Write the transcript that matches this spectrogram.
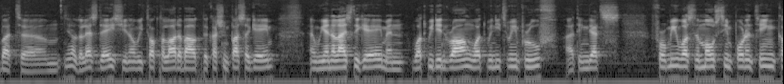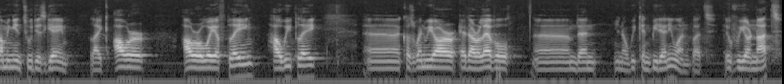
But um, you know the last days, you know we talked a lot about the Kashin Pasa game and we analyzed the game and what we did wrong, what we need to improve. I think that's for me was the most important thing coming into this game, like our our way of playing, how we play. Because when we are at our level, um, then you know we can beat anyone. But if we are not,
